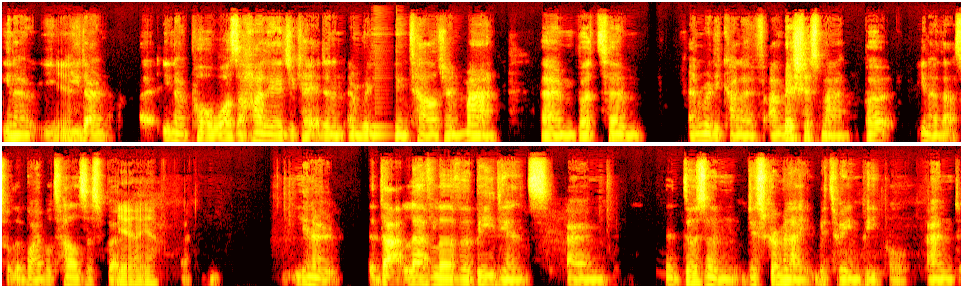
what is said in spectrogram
you know Yeah. you don't you know paul was a highly educated and, and really intelligent man um but um and really kind of ambitious man but you know that's what the bible tells us but yeah yeah. you know that level of obedience um, doesn't discriminate between people and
